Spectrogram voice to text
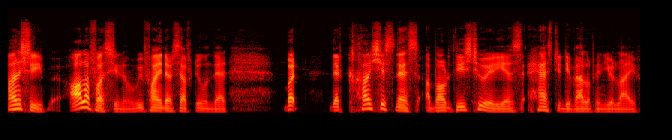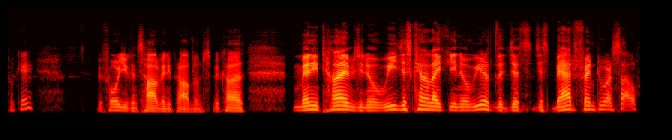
Honestly, all of us, you know, we find ourselves doing that. But that consciousness about these two areas has to develop in your life, okay? Before you can solve any problems because many times, you know, we just kind of like, you know, we are the just just bad friend to ourselves,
